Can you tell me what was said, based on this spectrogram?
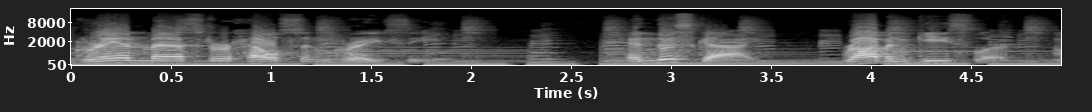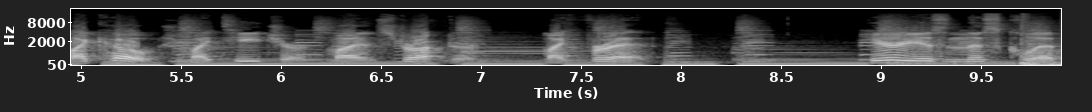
Grandmaster Relson Gracie. And this guy, Robin Gieseler, my coach, my teacher, my instructor, my friend. Here he is in this clip,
